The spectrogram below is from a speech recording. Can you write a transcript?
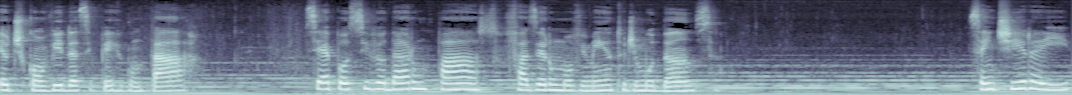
Eu te convido a se perguntar se é possível dar um passo, fazer um movimento de mudança. Sentir aí,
